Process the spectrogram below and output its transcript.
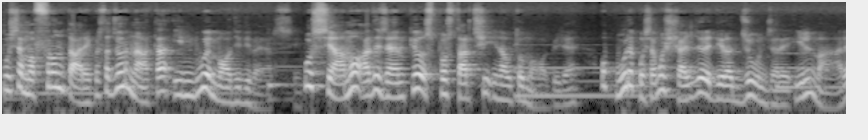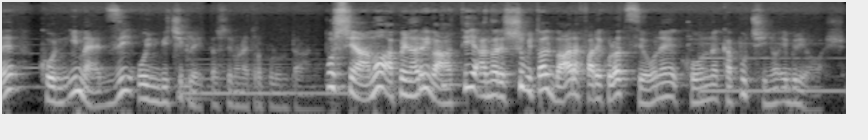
possiamo affrontare questa giornata in due modi diversi. Possiamo, ad esempio, spostarci in automobile, oppure possiamo scegliere di raggiungere il mare con i mezzi o in bicicletta se non è troppo lontano. Possiamo, appena arrivati, andare subito al bar a fare colazione con cappuccino e brioche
